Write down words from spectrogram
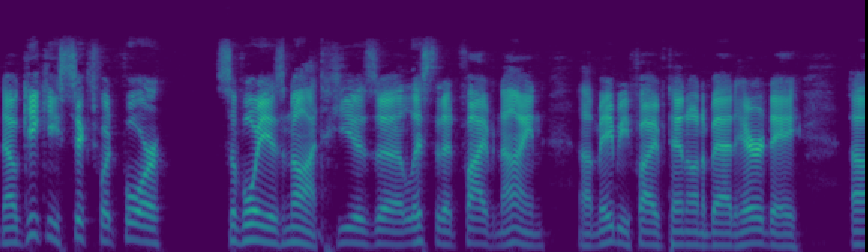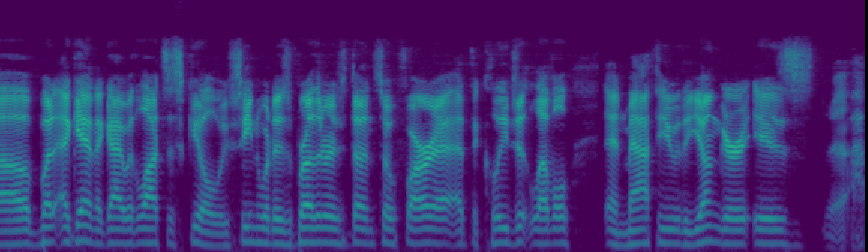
Now, Geekie's six foot four. Savoie is not. He is uh, listed at five nine, uh, maybe five ten on a bad hair day. Uh, but again, a guy with lots of skill. We've seen what his brother has done so far at the collegiate level, and Matthew, the younger, is uh,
